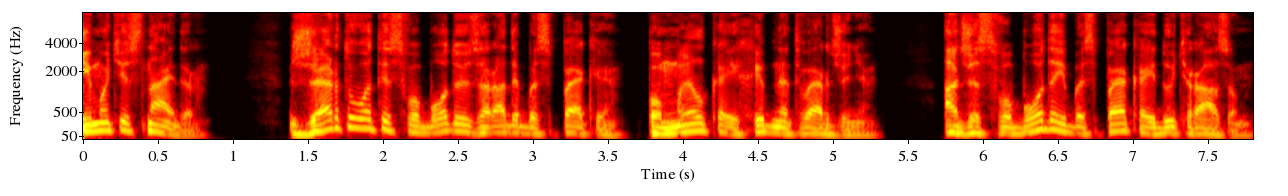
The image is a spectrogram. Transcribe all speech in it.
Тімоті Снайдер. Жертвувати свободою заради безпеки, помилка і хибне твердження. Адже свобода і безпека йдуть разом.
